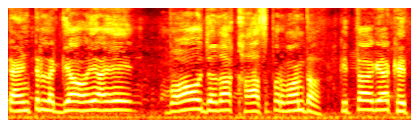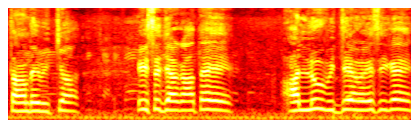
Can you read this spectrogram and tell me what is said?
ਟੈਂਟ ਲੱਗਿਆ ਹੋਇਆ ਏ ਬਹੁਤ ਜ਼ਿਆਦਾ ਖਾਸ ਪ੍ਰਬੰਧ ਕੀਤਾ ਗਿਆ ਖੇਤਾਂ ਦੇ ਵਿੱਚ। ਇਸ ਜਗ੍ਹਾ ਤੇ ਆਲੂ ਬੀਜੇ ਹੋਏ ਸੀਗੇ।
